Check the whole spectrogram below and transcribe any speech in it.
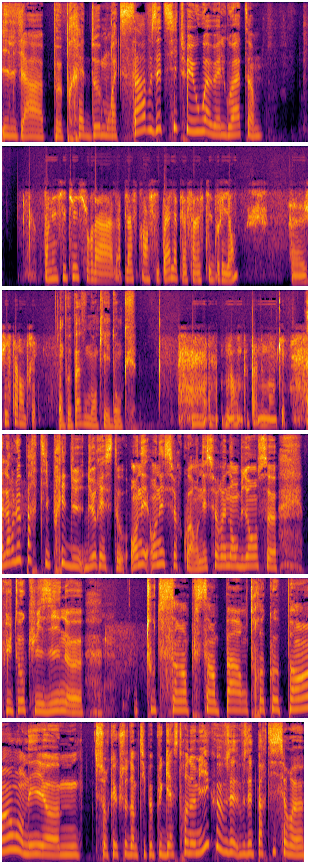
il y a à peu près deux mois de ça. Vous êtes situé où à Huelgoat On est situé sur la, la place principale, la place Aristide Briand, euh, juste à l'entrée. On peut pas vous manquer donc. non, on peut pas nous manquer. Alors le parti pris du, du resto, on est on est sur quoi? On est sur une ambiance euh, plutôt cuisine euh, toute simple, sympa entre copains. On est euh, sur quelque chose d'un petit peu plus gastronomique. Vous êtes vous êtes parti sur euh,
